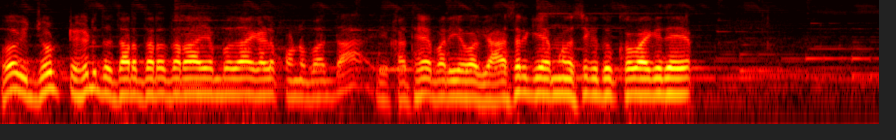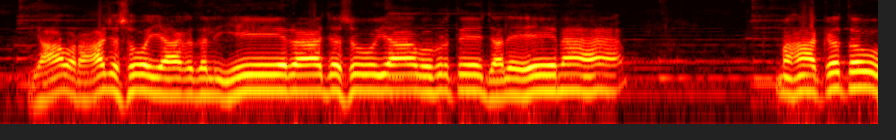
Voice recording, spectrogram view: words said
ಹೋಗಿ ಜುಟ್ಟು ಹಿಡಿದು ದರ ದರ ದರ ಎಂಬುದಾಗಿ ಹೇಳ್ಕೊಂಡು ಬಂದ. ಈ ಕಥೆ ಬರೆಯುವ ವ್ಯಾಸರಿಗೆ ಮನಸ್ಸಿಗೆ ದುಃಖವಾಗಿದೆ. ಯಾವ ರಾಜಸೋ ಯಾಗದಲ್ಲಿ ಏ ರಾಜಸೋ ಯಾವ ವೃತೆ ಜಲೇನ. ಮಹಾಕೃತವು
